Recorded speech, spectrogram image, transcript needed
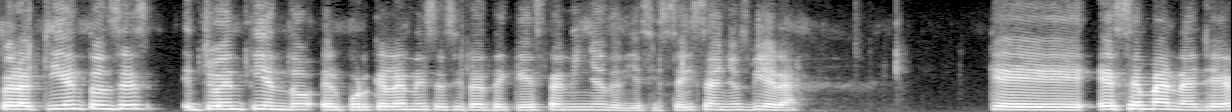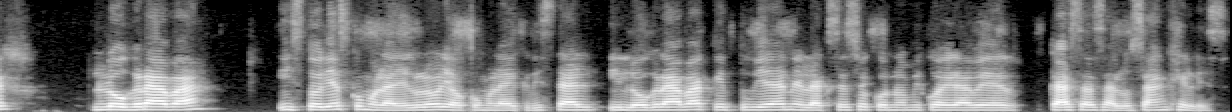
Pero aquí entonces yo entiendo el por qué la necesidad de que esta niña de 16 años viera que ese manager lograba historias como la de Gloria o como la de Cristal y lograba que tuvieran el acceso económico a ir a ver casas a Los Ángeles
